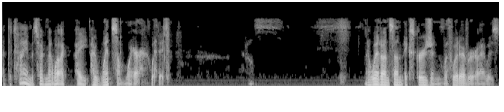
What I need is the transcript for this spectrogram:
at the time, it sort of meant, well, I, I, I went somewhere with it. I went on some excursion with whatever I was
